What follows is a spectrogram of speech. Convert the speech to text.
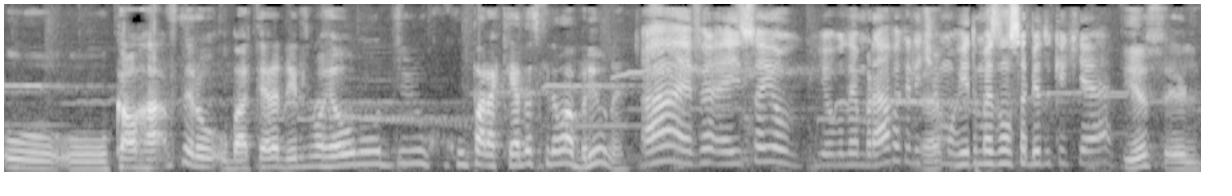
o, o Karl Hafner, o, o batera deles, morreu no, de- com paraquedas que não abriu, né? Ah, é, é isso aí. Eu, eu lembrava que ele tinha É. morrido, mas não sabia do que que é. Isso, ele,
